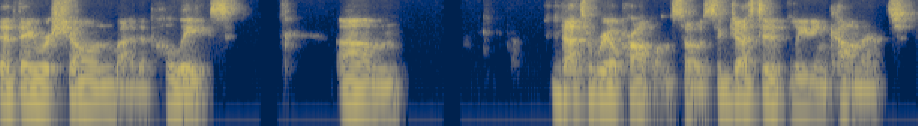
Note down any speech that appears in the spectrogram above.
that they were shown by the police? Um, that's a real problem. So suggestive leading comments.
